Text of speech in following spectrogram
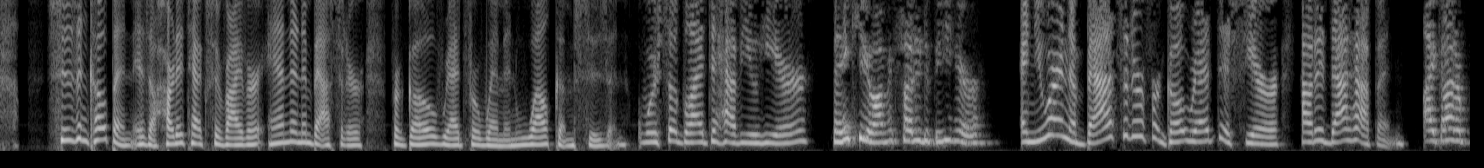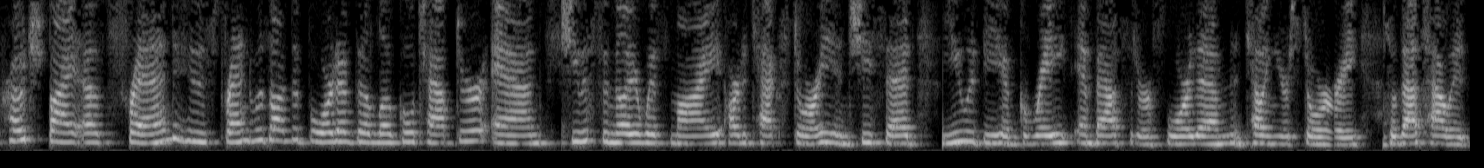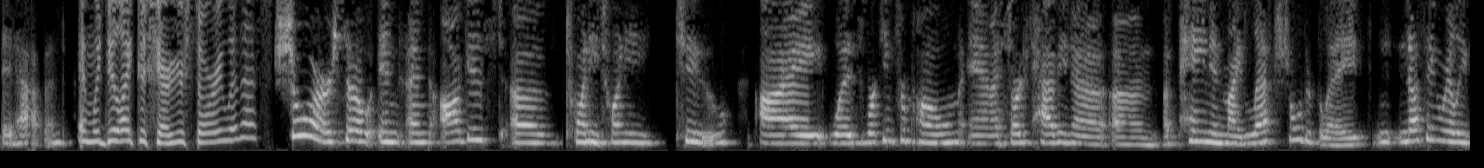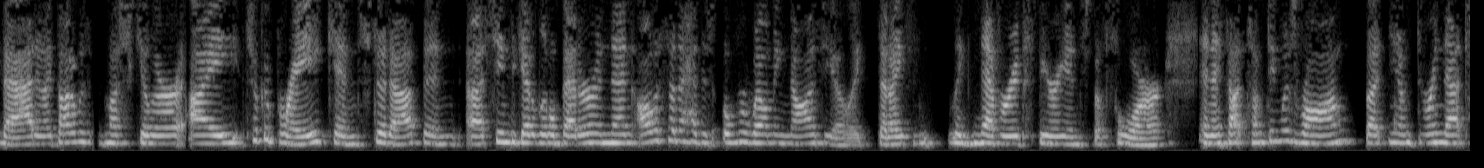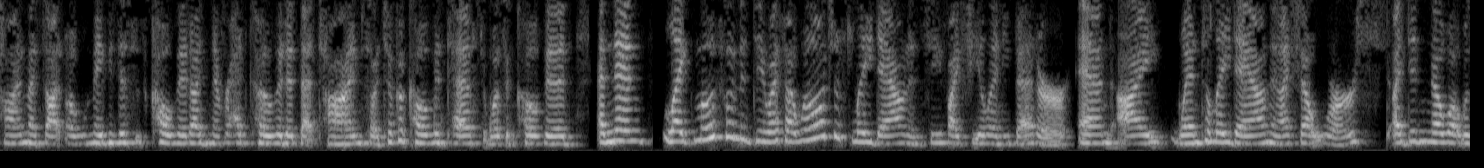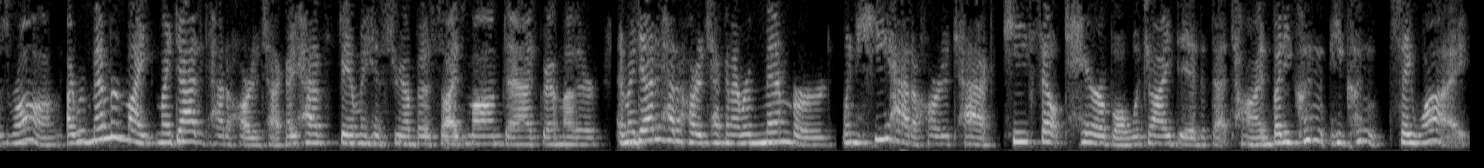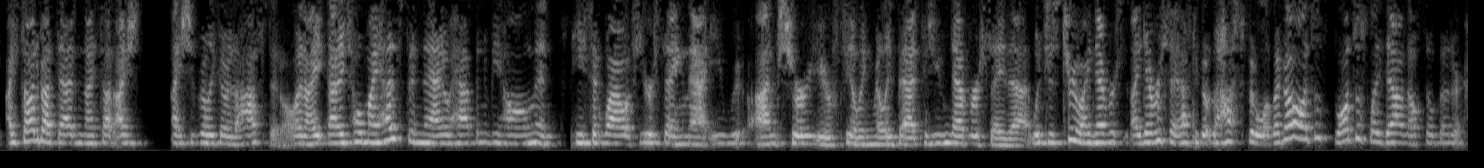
Susan Koppen is a heart attack survivor and an ambassador for Go Red for Women. Welcome, Susan. We're so glad to have you here. Thank you. I'm excited to be here. And you are an ambassador for Go Red this year. How did that happen? I got approached by a friend whose friend was on the board of the local chapter and she was familiar with my heart attack story. And she said, you would be a great ambassador for them telling your story. So that's how it, it happened. And would you like to share your story with us? Sure. So in, in August of 2022, I was working from home and I started having a, um, a pain in my left shoulder blade. N- nothing really bad. And I thought it was muscular. I took a break and stood up and uh, seemed to get a little better. And then all of a sudden I had this overwhelming nausea like that I like never experienced before. And I thought something was wrong. But, you know, during that time, I thought, oh, maybe this is COVID. I'd never had COVID at that time. So I took a COVID test. It wasn't COVID. And then like most women do, I thought, well, I'll just lay down and see if I feel any better. And I went to lay down and I felt worse. I didn't know what was wrong. I remembered my, my dad had had a heart attack. I have family history on both sides, mom, dad, grandmother. And my dad had had a heart attack. And I remembered when he had a heart attack, he felt terrible, which I did at that time time, but he couldn't, he couldn't say why. I thought about that and I thought I should, I should really go to the hospital. And I, I told my husband that who happened to be home and he said, wow, if you're saying that, you, I'm sure you're feeling really bad because you never say that, which is true. I never, I never say I have to go to the hospital. I'm like, oh, I'll just, I'll just lay down. I'll feel better.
